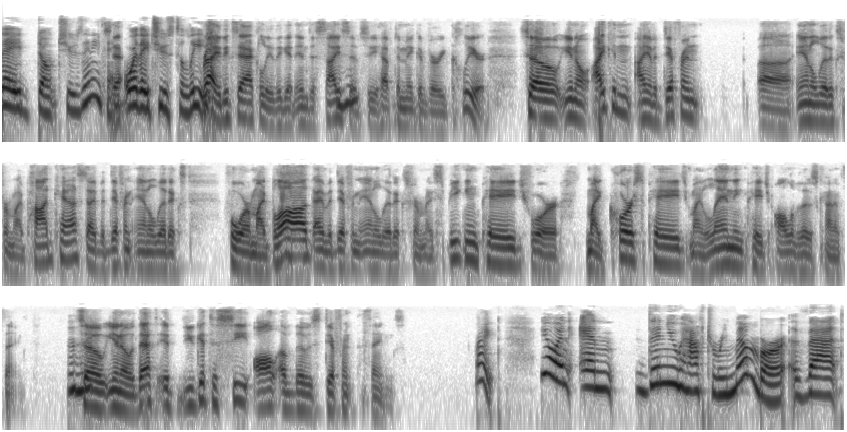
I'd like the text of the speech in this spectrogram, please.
They don't choose anything or they choose to leave Right, exactly. They get indecisive, so you have to make it very clear. So, you know, I can I have a different uh, analytics for my podcast. I have a different analytics for my blog. I have a different analytics for my speaking page, for my course page, my landing page, all of those kind of things. Mhm. So, you know, that it, you get to see all of those different things. Right. You know, and and then you have to remember that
